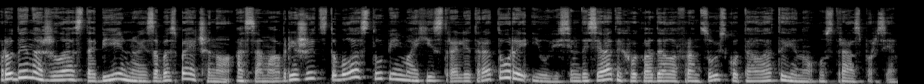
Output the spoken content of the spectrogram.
Родина жила стабільно і забезпечено, а сама Бріжит здобула ступінь магістра літератури і у 80-х викладала французьку та латину у Страсбурзі.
